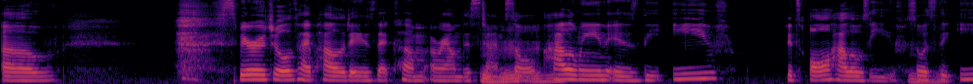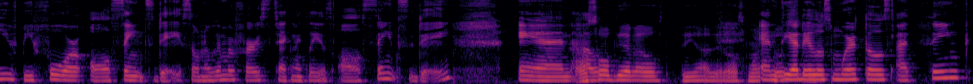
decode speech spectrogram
of spiritual type holidays that come around this time. Mm-hmm, so mm-hmm. Halloween is the eve. It's All Hallows Eve. So it's the mm-hmm. eve before All Saints Day. So November 1st technically is All Saints Day. And also Dia de los, Dia de los Muertos. and Dia de los Muertos, I think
